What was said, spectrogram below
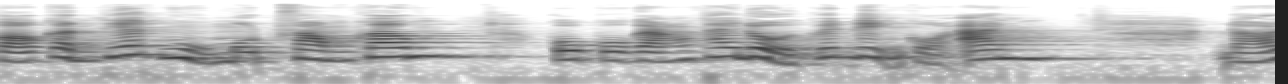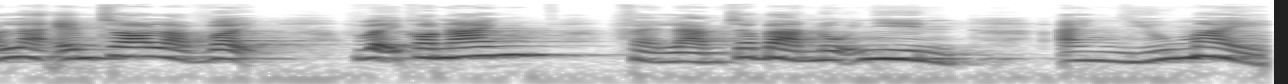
có cần thiết ngủ một phòng không? Cô cố gắng thay đổi quyết định của anh. Đó là em cho là vậy, vậy còn anh? Phải làm cho bà nội nhìn. Anh nhíu mày,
